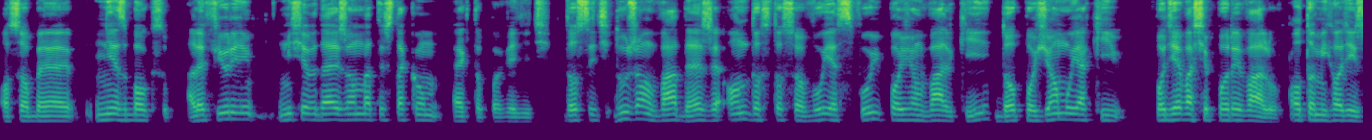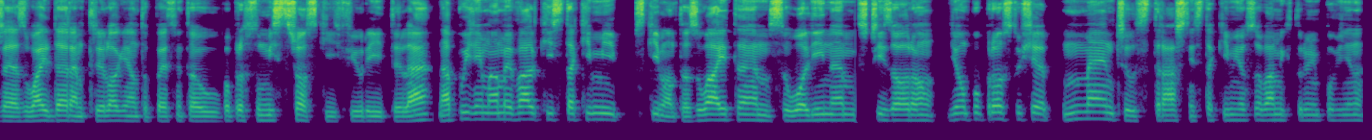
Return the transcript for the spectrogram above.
osobę nie z boksu. Ale Fury mi się wydaje, że on ma też taką, jak to powiedzieć, dosyć dużą wadę, że on dostosowuje swój poziom walki do poziomu, jaki spodziewa się po rywalu. O to mi chodzi, że z Wilderem trylogią to powiedzmy to po prostu mistrzowski Fury i tyle. No a później mamy walki z takimi, z kim on to? Z White'em, z Wallinem, z Chizorą, gdzie on po prostu się męczył strasznie z takimi osobami, którymi powinien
